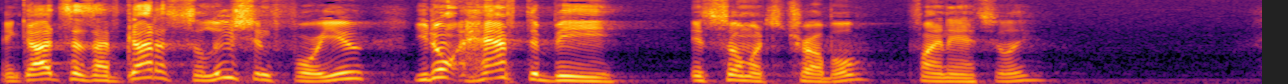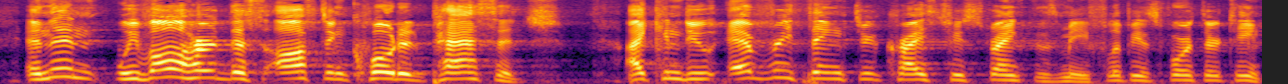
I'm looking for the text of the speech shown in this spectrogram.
And God says, I've got a solution for you. You don't have to be in so much trouble financially. And then we've all heard this often quoted passage. I can do everything through Christ who strengthens me. Philippians 4:13.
